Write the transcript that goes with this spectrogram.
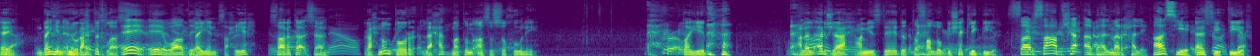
إيه مبين أنه رح تخلص. إيه إيه واضح. مبين صحيح؟ صارت أقسى رح ننطر لحد ما تنقص السخونة. طيب. على الأرجح عم يزداد التصلب بشكل كبير. صار صعب شقة بهالمرحلة. قاسية قاسي كتير.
